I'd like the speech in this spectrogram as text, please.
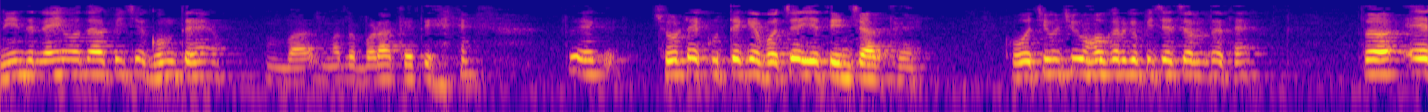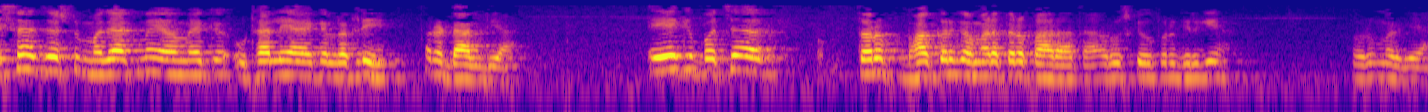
नींद नहीं होता, पीछे घूमते हैं। मतलब बड़ा खेती है। तो एक छोटे कुत्ते के बच्चे ये तीन चार थे। वो च्यू च्यू होकर के पीछे चलते थे। तो ऐसा जस्ट मज़ाक में हम एक उठा लिया एक लकड़ी और डाल दिया। एक बच्चा तरफ़ भाग करके हमारा तरफ़ आ रहा था और उसके ऊपर गिर गया और मर गया।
